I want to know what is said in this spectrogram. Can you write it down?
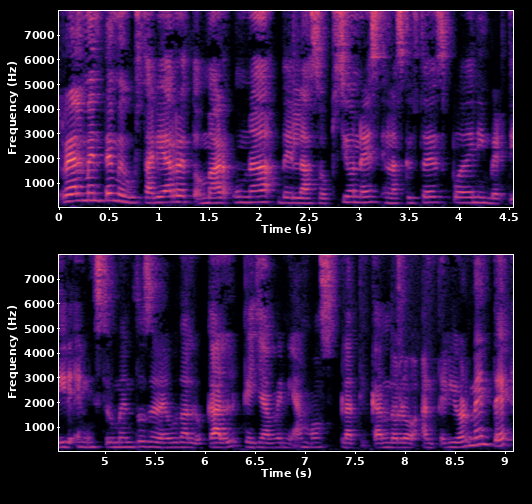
realmente me gustaría retomar una de las opciones en las que ustedes pueden invertir en instrumentos de deuda local, que ya veníamos platicándolo anteriormente,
